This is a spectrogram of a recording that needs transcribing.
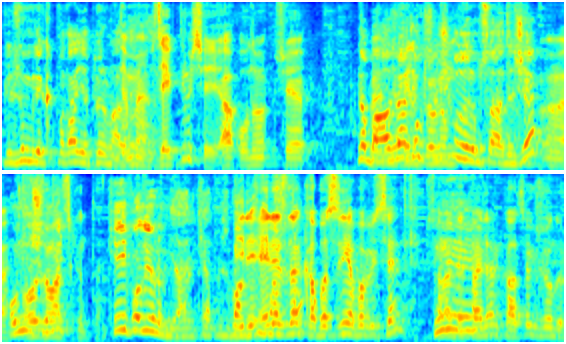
gözüm bile kırpmadan yapıyorum abi. Değil mi? Zevkli bir şey ya. Onu şey... Ya bazen çok program- sıkışık oluyorum sadece. Evet, Onun o zaman sıkıntı. Keyif alıyorum yani. Biz Biri en azından kabasını yapabilse, sana Hmm. detaylar kalsa güzel olur.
